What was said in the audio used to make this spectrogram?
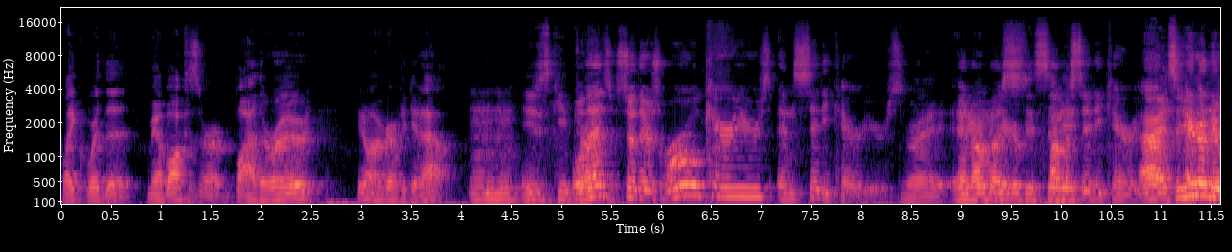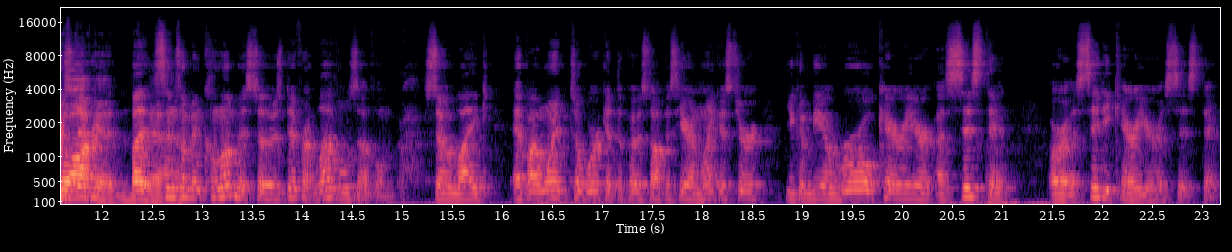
like where the mailboxes are by the road, you don't ever have to get out. mm-hmm. You just keep. well, driving. that's so. There's rural carriers and city carriers, right. and you're, I'm a, you're gonna be s- city. I'm a city carrier. All right, so you're then gonna be walking, But yeah. since I'm in Columbus, so there's different levels of them. So like, if I went to work at the post office here in Lancaster, you can be a rural carrier assistant or a city carrier assistant,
